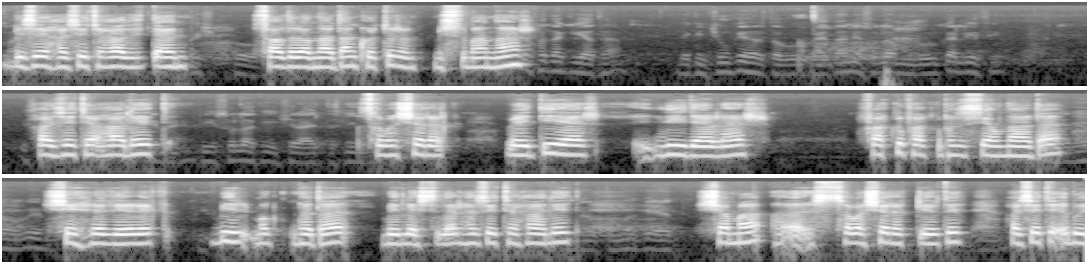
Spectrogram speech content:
Bize Hazreti Halid'den saldıranlardan kurtarın. Müslümanlar Hazreti Halid savaşarak ve diğer liderler farklı farklı pozisyonlarda şehre girerek bir noktada birleştiler. Hazreti Halid Şam'a e, savaşarak girdi. Hazreti Ebu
